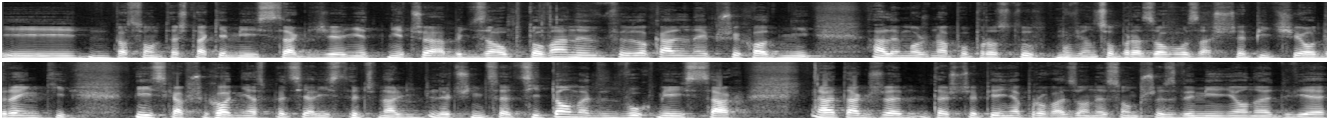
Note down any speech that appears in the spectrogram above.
I to są też takie miejsca, gdzie nie, nie trzeba być zaoptowanym w lokalnej przychodni, ale można po prostu, mówiąc obrazowo, zaszczepić się od ręki. Miejska przychodnia specjalistyczna, li- lecznice Citomet w dwóch miejscach, a także te szczepienia prowadzone są przez wymienione dwie,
